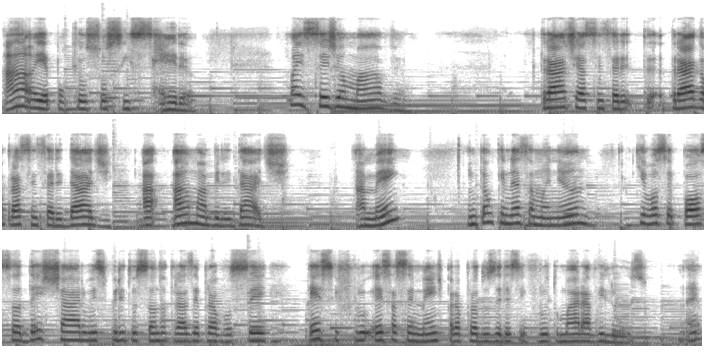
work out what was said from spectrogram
Ah, é porque eu sou sincera. Mas seja amável. Trate a sinceridade, traga para a sinceridade a amabilidade. Amém? Então que nessa manhã que você possa deixar o Espírito Santo trazer para você esse essa semente para produzir esse fruto maravilhoso, né?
